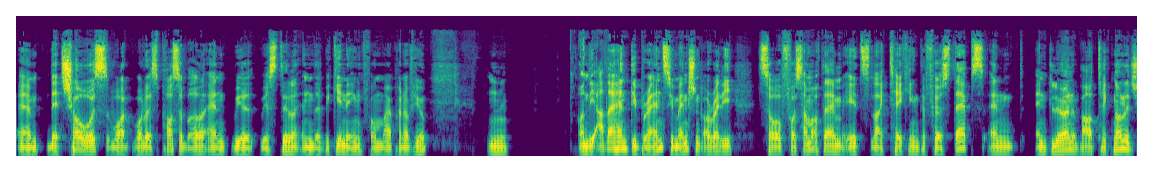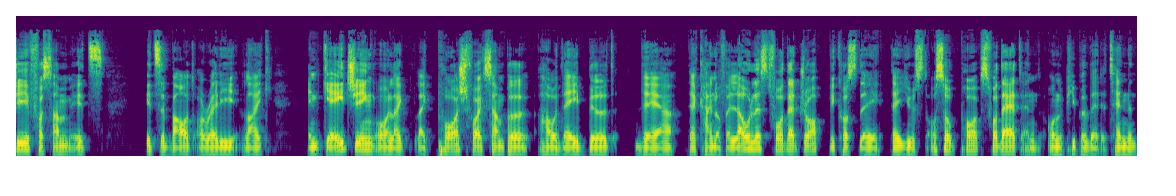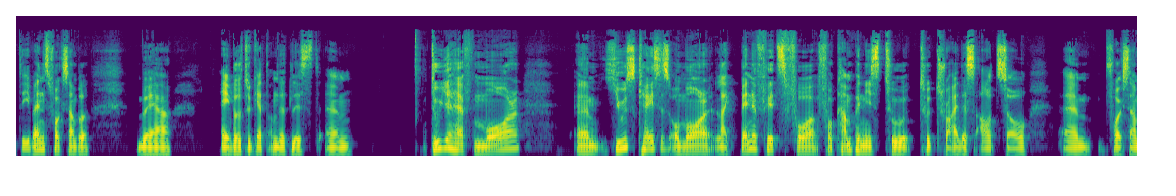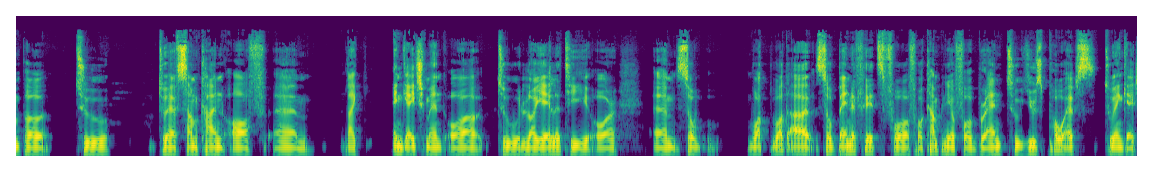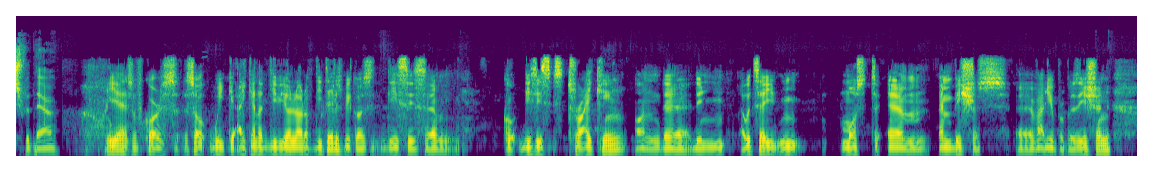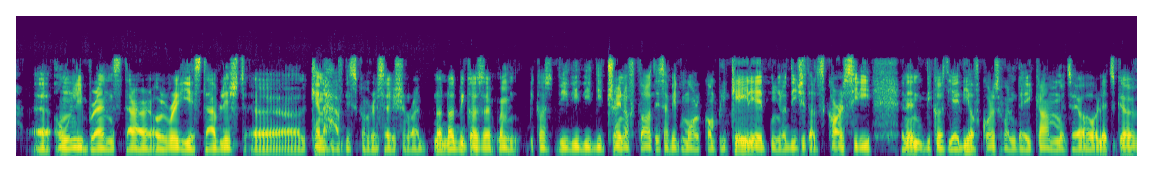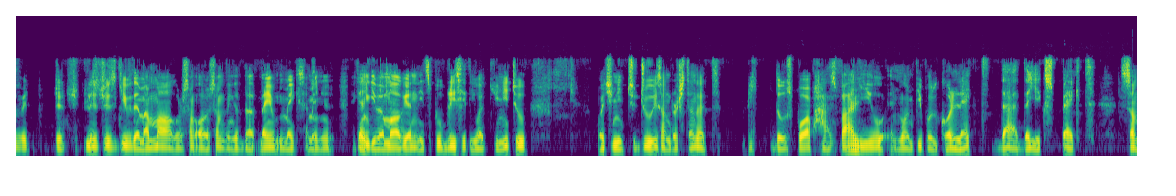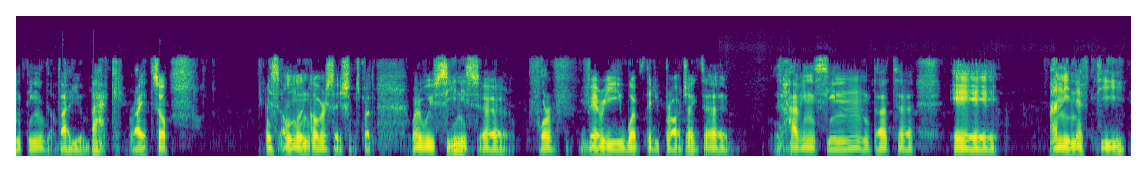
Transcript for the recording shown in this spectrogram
um, that shows what what is possible, and we're we're still in the beginning from my point of view. Mm. On the other hand, the brands you mentioned already. So for some of them, it's like taking the first steps and, and learn about technology. For some, it's, it's about already like engaging or like, like Porsche, for example, how they build their, their kind of allow list for that drop because they, they used also POAPs for that and only people that attended the events, for example, were able to get on that list. Um, do you have more um, use cases or more like benefits for for companies to to try this out? So, um, for example, to to have some kind of um, like engagement or to loyalty or um, so what what are so benefits for for a company or for a brand to use POAPs to engage with their yes of course so we i cannot give you a lot of details because this is um, this is striking on the the I would say most um, ambitious uh, value proposition, uh, only brands that are already established uh, can have this conversation, right? Not not because uh, I mean because the, the the train of thought is a bit more complicated, you know, digital scarcity, and then because the idea, of course, when they come and say, oh, let's go. Let's just give them a mug or some or something that that makes. I mean, you can give a mug and it's publicity. What you need to what you need to do is understand that those POAP has value, and when people collect that, they expect something value back, right? So it's ongoing conversations. But what we've seen is uh, for very Web3 project, uh, having seen that uh, a an NFT,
